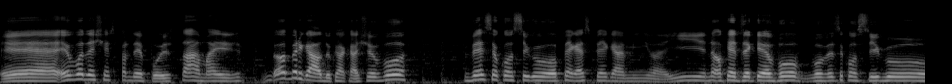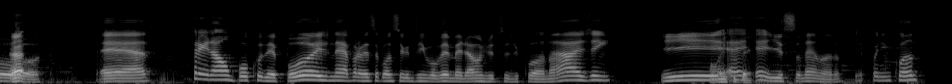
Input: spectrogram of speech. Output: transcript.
É, eu vou deixar isso pra depois, tá? Mas obrigado, Kakashi. Eu vou ver se eu consigo pegar esse pergaminho aí. Não, quer dizer que eu vou, vou ver se eu consigo é. É, treinar um pouco depois, né? Pra ver se eu consigo desenvolver melhor um jutsu de clonagem. E é, é, isso, né, mano? Porque por enquanto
